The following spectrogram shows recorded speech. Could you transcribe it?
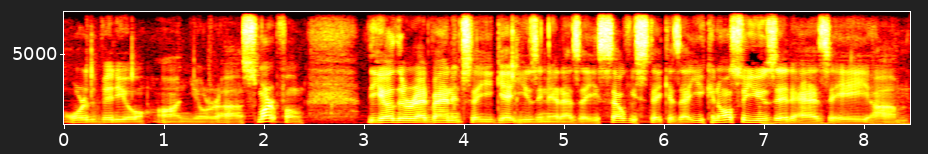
or the video on your uh, smartphone. The other advantage that you get using it as a selfie stick is that you can also use it as a um,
